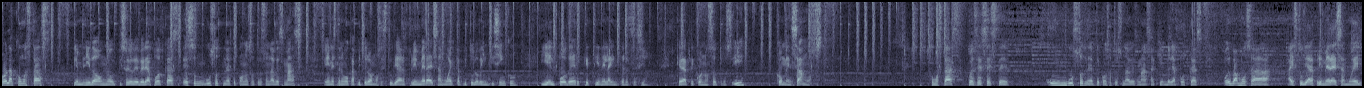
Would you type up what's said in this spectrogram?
Hola, ¿cómo estás? Bienvenido a un nuevo episodio de Berea Podcast. Es un gusto tenerte con nosotros una vez más. En este nuevo capítulo vamos a estudiar Primera de Samuel capítulo 25 y el poder que tiene la intercesión. Quédate con nosotros y comenzamos. ¿Cómo estás? Pues es este un gusto tenerte con nosotros una vez más aquí en Berea Podcast. Hoy vamos a, estudiar Primera de Samuel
